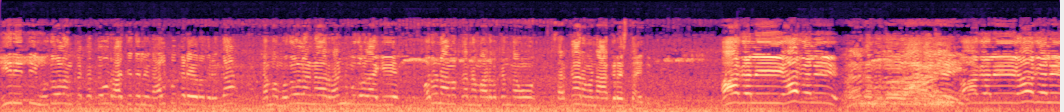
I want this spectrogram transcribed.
ಈ ರೀತಿ ಮುದೋಳ ಅಂತಕ್ಕಂಥವು ರಾಜ್ಯದಲ್ಲಿ ನಾಲ್ಕು ಕಡೆ ಇರೋದ್ರಿಂದ ನಮ್ಮ ಮುದೋಳನ್ನ ರನ್ ಮುದೋಳಾಗಿ ಮರುನಾಮಕರಣ ಮಾಡಬೇಕಂತ ನಾವು ಸರ್ಕಾರವನ್ನು ಆಗ್ರಹಿಸ್ತಾ ಇದ್ದೀವಿ. ಆಗಲಿ ಆಗಲಿ. ಆಗಲಿ ಆಗಲಿ.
